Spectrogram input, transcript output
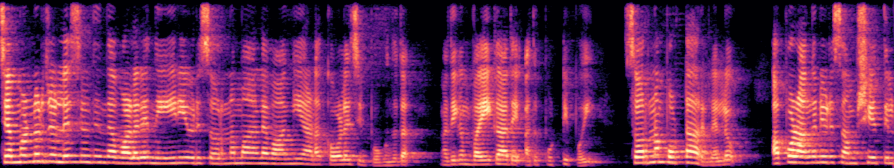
ചെമ്മണ്ണൂർ ജ്വല്ലേഴ്സിൽ നിന്ന് വളരെ നേരിയ ഒരു സ്വർണമാല വാങ്ങിയാണ് കോളേജിൽ പോകുന്നത്. അധികം വൈകാതെ അത് പൊട്ടിപ്പോയി. സ്വർണം പൊട്ടാറില്ലല്ലോ. അപ്പോൾ അങ്ങനെ ഒരു സംശയത്തിൽ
